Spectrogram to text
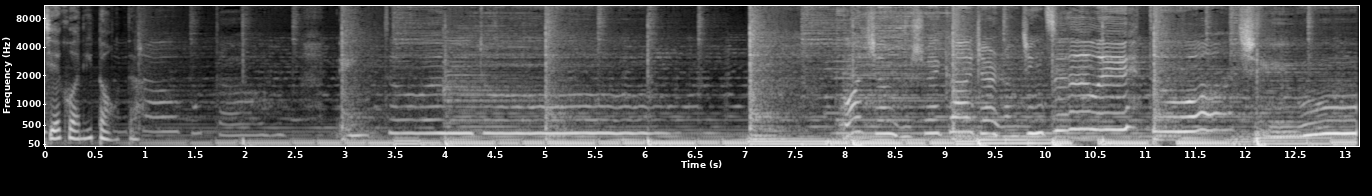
结果你懂的。水开着，让镜子里的我起舞。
